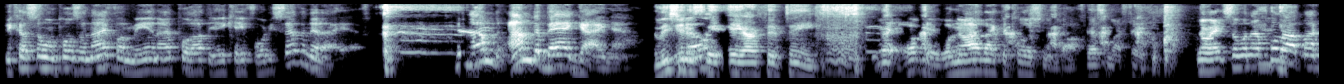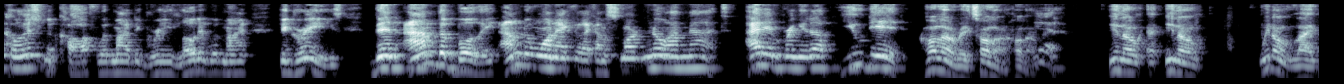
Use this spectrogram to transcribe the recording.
because someone pulls a knife on me and I pull out the AK 47 that I have. I'm, I'm the bad guy now. At least you, you didn't say AR 15. yeah, okay. Well, no, I like the Kalashnikov. That's my favorite. All right. So when I pull out my Kalashnikov with my degree, loaded with my degrees, then I'm the bully. I'm the one acting like I'm smart. No, I'm not. I didn't bring it up. You did. Hold on, Rich. Hold on. Hold on. Yeah. You know, eh, you know, we don't like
